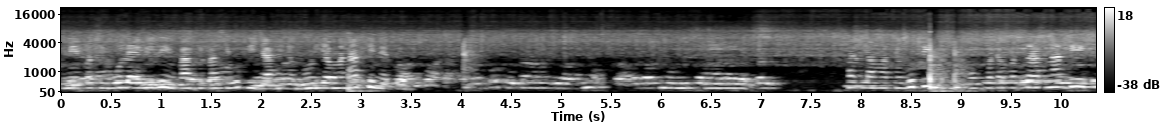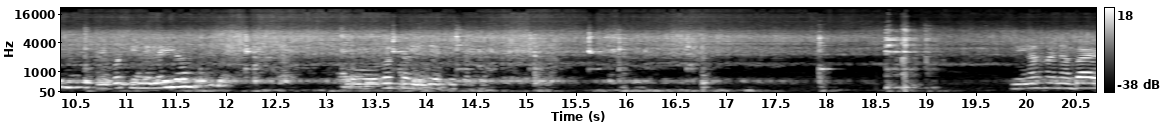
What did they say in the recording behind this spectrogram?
મેં પછી બોલાવી નહીં બાકી પાછી ઉઠી જાય ને ઘોડિયામાં નાખીને તો ખાટલા માથે હું ફટાફટ શાક નાખી ને બચીને લઈ લઉં તો રંધાઈ જાય છે ને આહાના બાર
